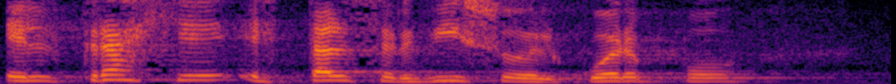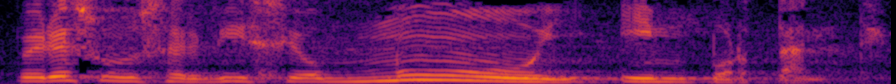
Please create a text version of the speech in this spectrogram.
el traje está al servicio del cuerpo, pero es un servicio muy importante.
